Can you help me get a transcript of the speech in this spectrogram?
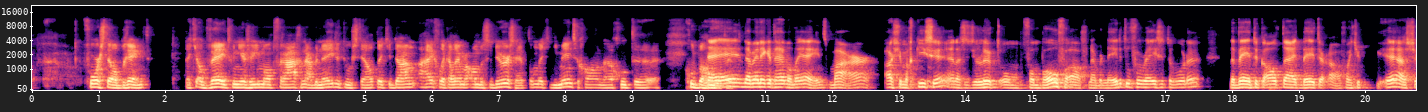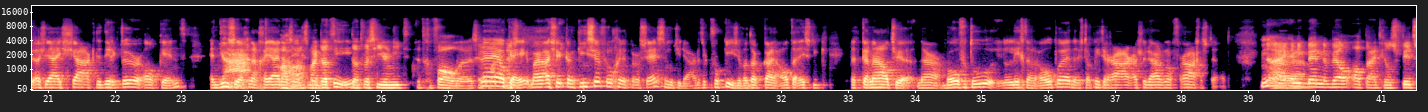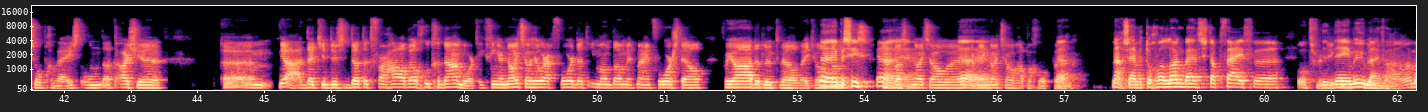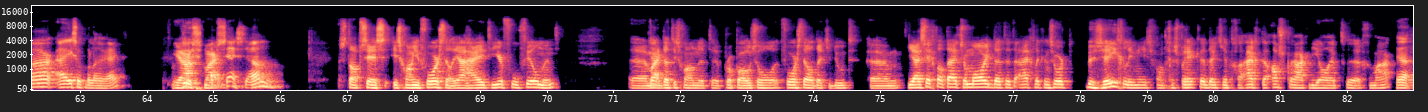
voorstel brengt, dat je ook weet wanneer zo iemand vragen naar beneden toestelt, dat je dan eigenlijk alleen maar ambassadeurs hebt, omdat je die mensen gewoon goed, goed behandelt. Nee, hebt. daar ben ik het helemaal mee eens. Maar als je mag kiezen en als het je lukt om van bovenaf naar beneden toe verwezen te worden, dan ben je natuurlijk altijd beter af. Want je, ja, als, als jij Sjaak, de directeur, al kent, en die zegt, nou ga jij dan nou eens Maar dat, dat was hier niet het geval, uh, zeg nee, maar. oké. Dus- maar als je kan kiezen vroeg in het proces, dan moet je daar natuurlijk voor kiezen. Want dan kan je altijd eens die, dat kanaaltje naar boven toe ligt dan open. En dan is het ook niet raar als je daar nog vragen stelt. Nee, en ik ben er wel altijd heel spits op geweest. Omdat als je... Ehm, ja, dat, je dus, dat het verhaal wel goed gedaan wordt. Ik ging er nooit zo heel erg voor dat iemand dan met mijn voorstel van ja, dat lukt wel, weet je wel. Nee, precies. Ja, daar was ik nooit zo, uh, daar ben ik nooit zo happig op. Uh. Nou, zijn we toch wel lang bij stap 5 uh, eh, de DMU blijven hangen, maar hij is ook belangrijk. Ja, dus maar stap 6 dan? Stap 6 is gewoon je voorstel. Ja, hij heet hier fulfillment. Uh, maar dat is gewoon het uh, proposal, het voorstel dat je doet. Um, jij zegt altijd zo mooi dat het eigenlijk een soort bezegeling is van het gesprek. Eh, dat je hebt eigenlijk de afspraken die je al hebt uh, gemaakt. Ja,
